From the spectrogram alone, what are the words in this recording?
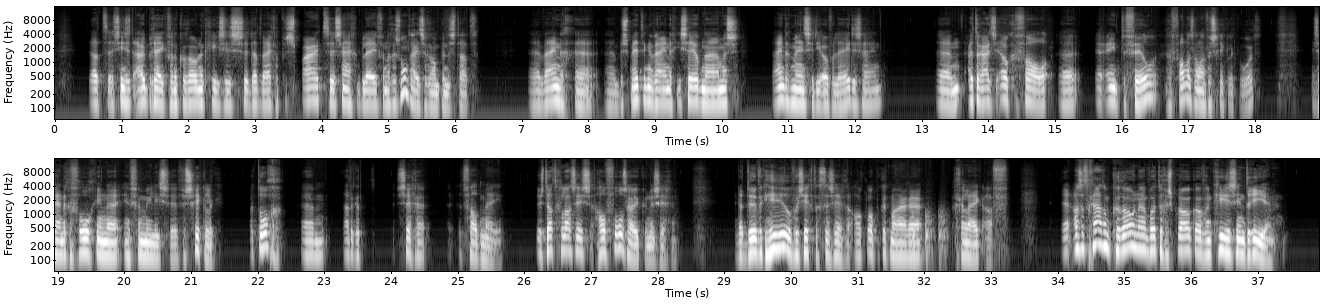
Dat sinds het uitbreken van de coronacrisis dat wij gespaard zijn gebleven van de gezondheidsramp in de stad. Uh, weinig uh, besmettingen, weinig IC-opnames, weinig mensen die overleden zijn. Um, uiteraard is elk geval er één te veel. Geval is al een verschrikkelijk woord. En zijn de gevolgen in, in families verschrikkelijk. Maar toch, um, laat ik het zeggen, het valt mee. Dus dat glas is half vol, zou je kunnen zeggen. En dat durf ik heel voorzichtig te zeggen, al klop ik het maar gelijk af. Als het gaat om corona wordt er gesproken over een crisis in drieën.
